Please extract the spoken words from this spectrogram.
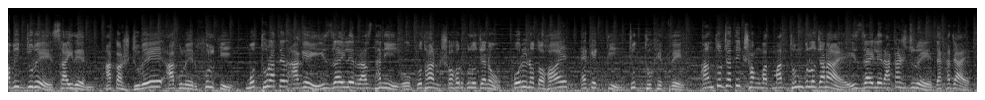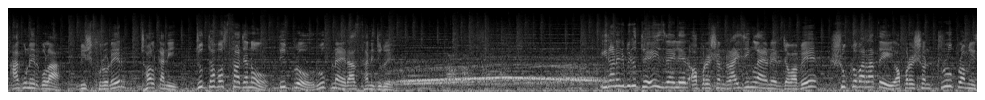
আবিব জুড়ে সাইরেন, আকাশ জুড়ে আগুনের ফুলকি। মধ্যরাতের আগেই ইসরায়েলের রাজধানী ও প্রধান শহরগুলো যেন পরিণত হয় এক একটি যুদ্ধক্ষেত্রে। আন্তর্জাতিক সংবাদ মাধ্যমগুলো জানায়, ইসরায়েলের আকাশ জুড়ে দেখা যায় আগুনের গোলা, বিস্ফোরণের ঝলকানি। যুদ্ধাবস্থা যেন তীব্র রূপ নেয় রাজধানী জুড়ে। ইরানের বিরুদ্ধে ইসরায়েলের অপারেশন রাইজিং লায়নের জবাবে শুক্রবার রাতেই অপারেশন ট্রু প্রমিস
